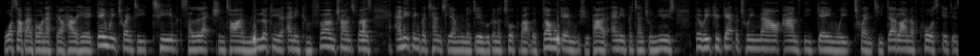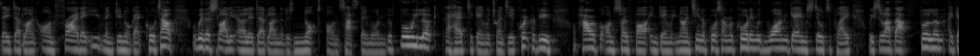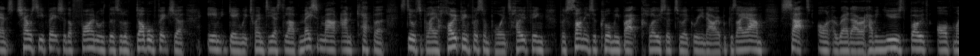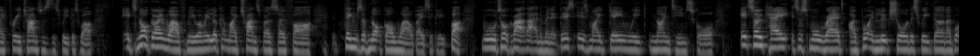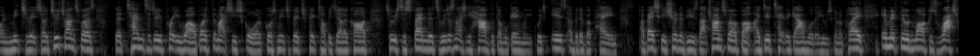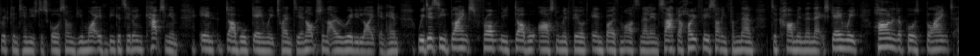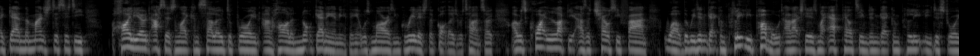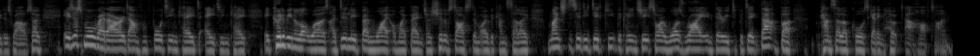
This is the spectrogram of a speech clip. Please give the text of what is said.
What's up, everyone? FPL Harry here. Game week 20 team selection time. Looking at any confirmed transfers, anything potentially I'm going to do. We're going to talk about the double game which we've had, any potential news that we could get between now and the game week 20 deadline. Of course, it is a deadline on Friday evening. Do not get caught out with a slightly earlier deadline that is not on Saturday morning. Before we look ahead to game week 20, a quick review of how I've got on so far in game week 19. Of course, I'm recording with one game still to play. We still have that Fulham against Chelsea fixture, the final, the sort of double fixture in game week 20. I still have Mason Mount and Kepa still to play, hoping for some points, hoping for something to claw me back closer to a green arrow because I am sat on a red arrow, having used both of my free transfers this week as well it's not going well for me when we look at my transfers so far. Things have not gone well, basically. But we'll talk about that in a minute. This is my game week 19 score. It's okay. It's a small red. I brought in Luke Shaw this week, though, and I brought in Mitrovic. So two transfers that tend to do pretty well. Both of them actually scored. Of course, Mitrovic picked up his yellow card, so he's suspended. So he doesn't actually have the double game week, which is a bit of a pain. I basically shouldn't have used that transfer, but I did take the gamble that he was going to play. In midfield, Marcus Rashford continues to score. Some of you might even be considering capsing him in double game week 20, an option that I really like in him. We did see blanks from the double Arsenal midfield in both Martinelli and Saka. Hopefully, something from them to come in the next game week. Haaland, of course, blanked again. The Manchester City highly owned assets and like Cancelo, De Bruyne, and Haaland not getting anything. It was Mahrez and Grealish that got those returns. So I was quite lucky as a Chelsea fan, well, that we didn't get completely pummeled, and actually as my FPL team didn't get completely destroyed as well. So it's a small red arrow down from 14k to 18k. It could have been a lot worse. I did leave Ben White on my bench. I should have started him over Cancelo. Manchester City did keep the clean sheet, so I was right in theory to predict that, but Cancelo, of course, getting hooked at halftime.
